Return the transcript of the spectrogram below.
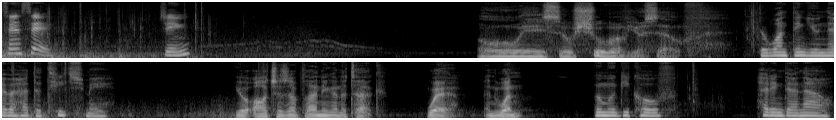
Sensei. Jin? Always so sure of yourself. The one thing you never had to teach me. Your archers are planning an attack. Where and when? Umugi Cove. Heading there now.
